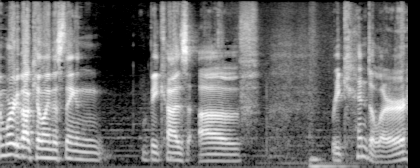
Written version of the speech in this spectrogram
I'm worried about killing this thing because of Rekindler.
